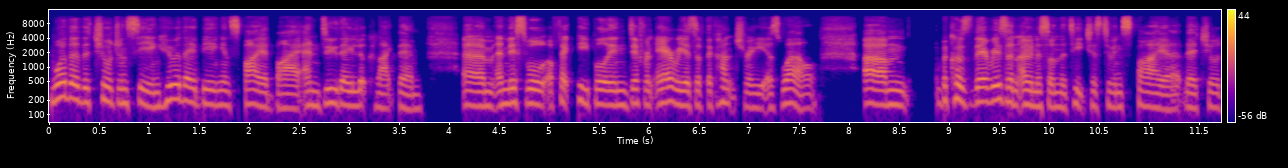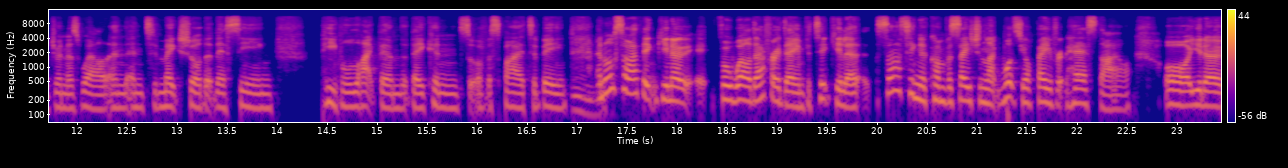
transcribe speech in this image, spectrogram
what are the children seeing? Who are they being inspired by? And do they look like them? Um, and this will affect people in different areas of the country as well. Um, because there is an onus on the teachers to inspire their children as well and, and to make sure that they're seeing people like them that they can sort of aspire to be. Mm. And also I think, you know, for World Afro Day in particular, starting a conversation like, what's your favorite hairstyle? Or, you know,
